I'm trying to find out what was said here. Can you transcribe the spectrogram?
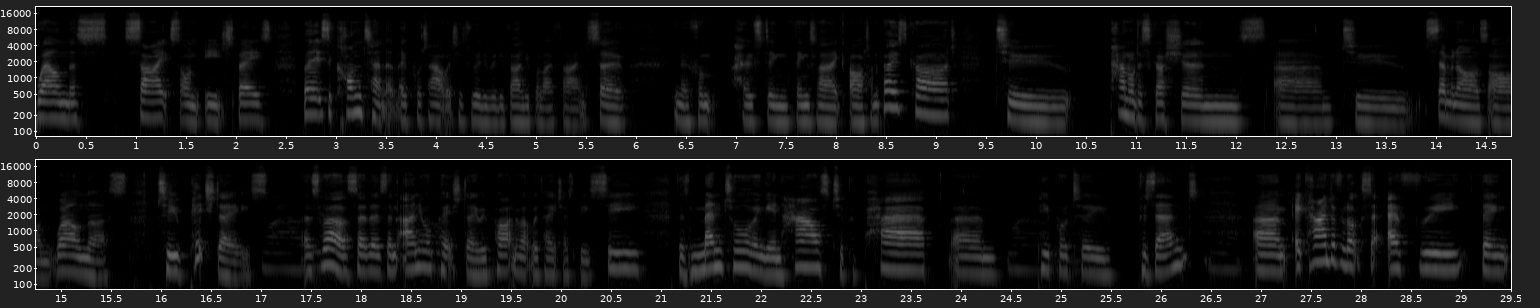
wellness sites on each space, but it's the content that they put out which is really really valuable. I find so. You know, from hosting things like art on a postcard to panel discussions um, to seminars on wellness to pitch days Wow, as yeah. well. So there's an annual Cool. pitch day. We partner up with HSBC. There's mentoring in house to prepare um, Wow, people yeah, to present. yeah. Um, it kind of looks at everything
